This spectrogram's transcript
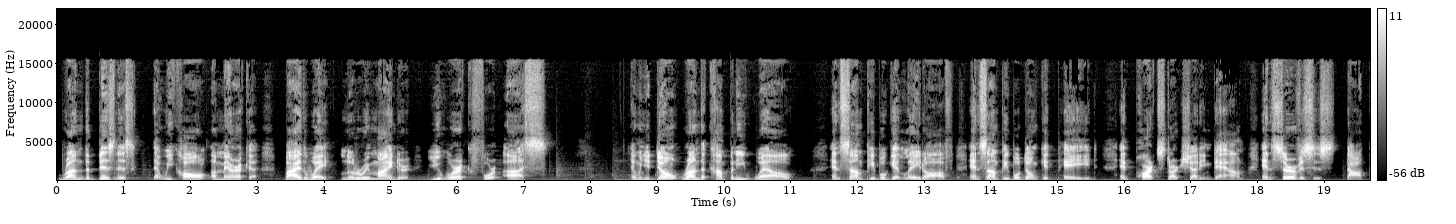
Run the business that we call America. By the way, little reminder you work for us. And when you don't run the company well, and some people get laid off, and some people don't get paid, and parks start shutting down, and services stop,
